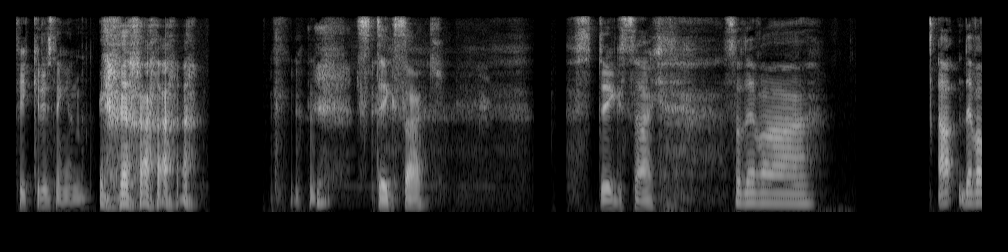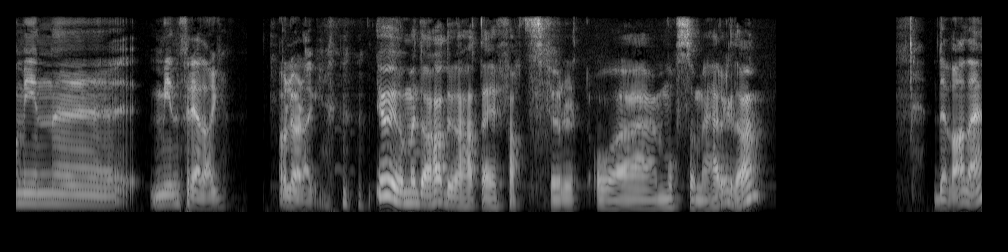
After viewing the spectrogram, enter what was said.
fikk krysningen. Stygg sak. Stygg sak. Så det var Ja, det var min, eh, min fredag og lørdag. Jo, jo, men da har du hatt ei fartsfullt og uh, morsomme helg, da. Det var det.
